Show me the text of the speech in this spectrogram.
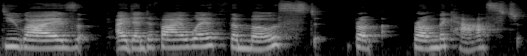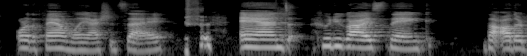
do you guys identify with the most from from the cast or the family, I should say, and who do you guys think the other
